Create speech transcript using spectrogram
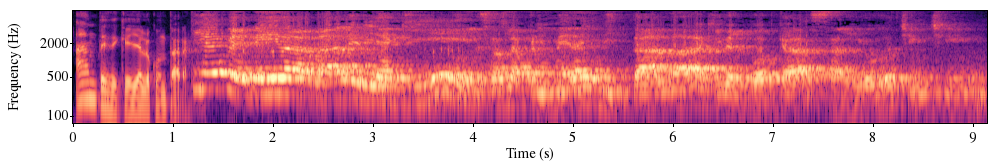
antes de que ella lo contara. Bienvenida Valerie aquí, sos la primera invitada aquí del podcast. Salud, chin chin.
